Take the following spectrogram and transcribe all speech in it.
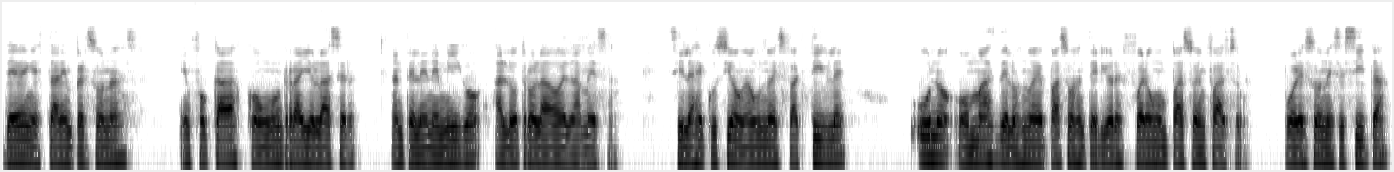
deben estar en personas enfocadas con un rayo láser ante el enemigo al otro lado de la mesa. Si la ejecución aún no es factible, uno o más de los nueve pasos anteriores fueron un paso en falso. Por eso necesita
